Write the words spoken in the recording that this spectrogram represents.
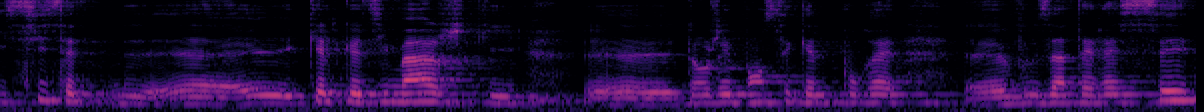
Ici euh, quelques images euh, dont j'ai pensé qu'elles pourraient euh, vous intéresser,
